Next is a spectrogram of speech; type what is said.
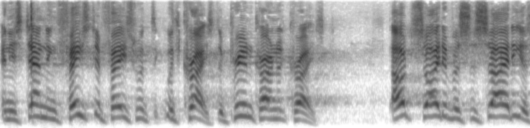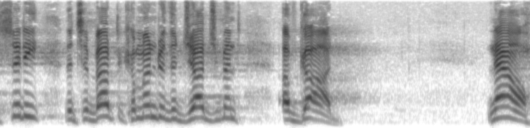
and he's standing face to face with, with Christ, the pre-incarnate Christ. Outside of a society, a city that's about to come under the judgment of God. Now,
